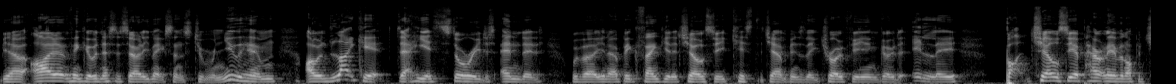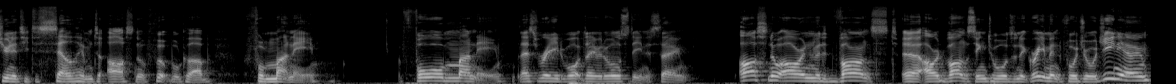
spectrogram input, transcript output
you know, I don't think it would necessarily make sense to renew him. I would like it that his story just ended with a, you know, big thank you to Chelsea, kiss the Champions League trophy, and go to Italy. But Chelsea apparently have an opportunity to sell him to Arsenal Football Club for money. For money. Let's read what David Ornstein is saying. Arsenal are in advanced uh, are advancing towards an agreement for Jorginho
